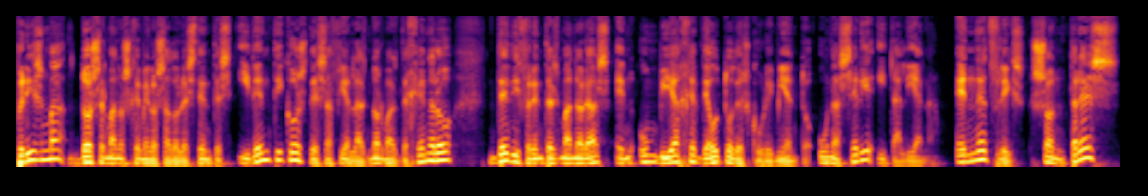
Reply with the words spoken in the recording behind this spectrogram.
Prisma, dos hermanos gemelos adolescentes idénticos desafían las normas de género de diferentes maneras en un viaje de autodescubrimiento, una serie italiana. En Netflix son tres,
